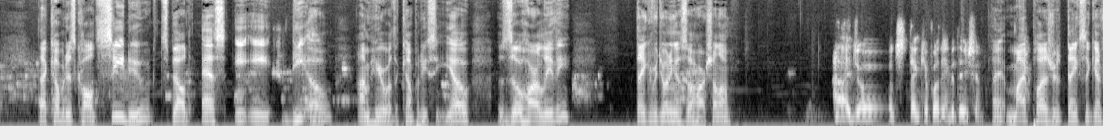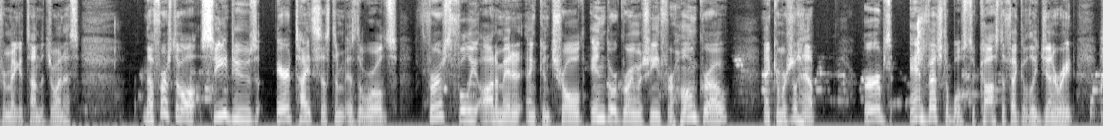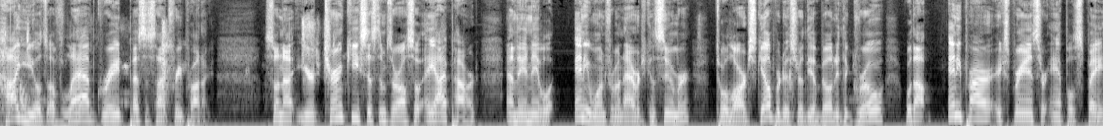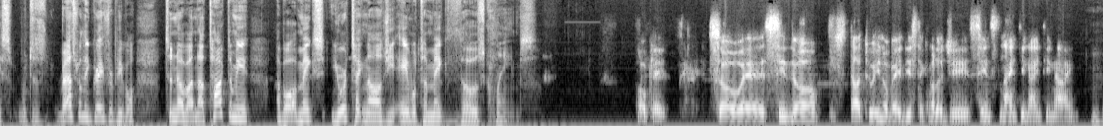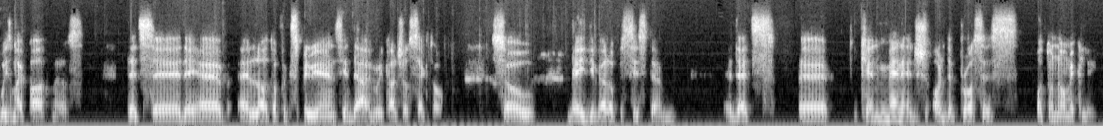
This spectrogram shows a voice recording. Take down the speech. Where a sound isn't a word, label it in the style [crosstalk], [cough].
That company is called Seedo, spelled S E E D O. I'm here with the company CEO, Zohar Levy. Thank you for joining us, Zohar. Shalom. Hi, George. Thank you for the invitation. Hey, my pleasure. Thanks again for making time to join us. Now, first of all, Seedo's airtight system is the world's first fully automated and controlled indoor growing machine for home grow and commercial hemp, herbs, and vegetables to cost effectively generate high yields of lab grade pesticide free product. So now your turnkey systems are also AI powered and they enable anyone from an average consumer to a large scale producer the ability to grow without any prior experience or ample space, which is that's really great for people to know about. Now, talk to me about what makes your technology able to make those claims. Okay, so uh, Seedo started to innovate this technology since 1999 mm-hmm. with my partners. That's uh, they have a lot of experience in the agricultural sector, so they develop a system that's uh, can manage all the process autonomically.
